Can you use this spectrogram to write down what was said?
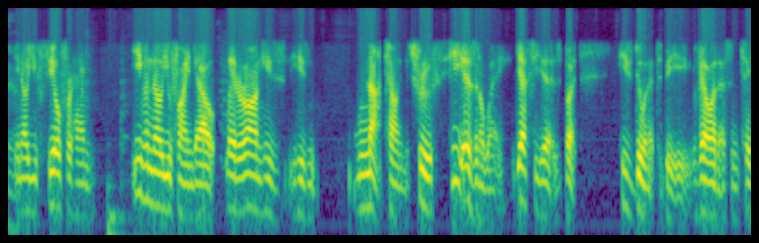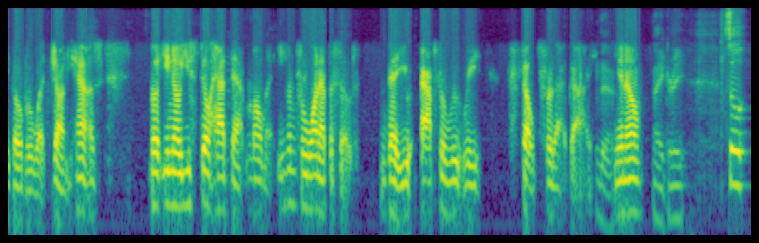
yeah. you know you feel for him even though you find out later on he's he's not telling the truth he is in a way yes he is but he's doing it to be villainous and take over what johnny has but you know you still had that moment even for one episode that you absolutely felt for that guy. Yeah. You know? I agree. So,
